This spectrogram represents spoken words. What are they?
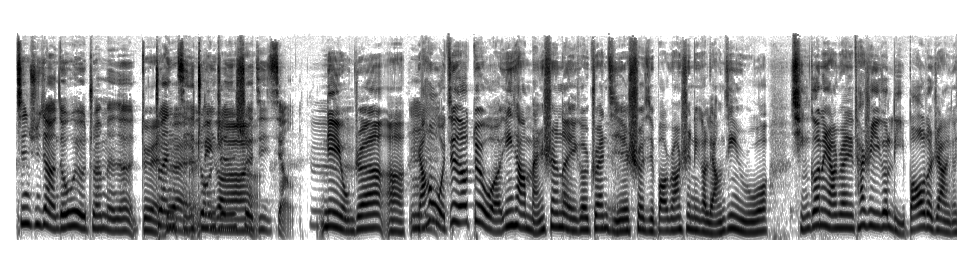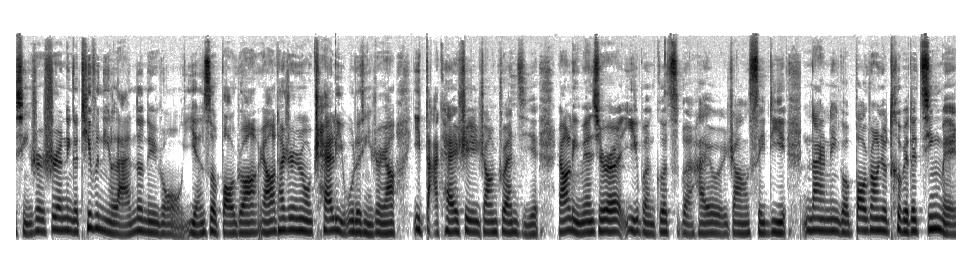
金曲奖都会有专门的专辑装帧设计奖。聂永贞啊，然后我记得对我印象蛮深的一个专辑设计包装是那个梁静茹《情歌》那张专辑，它是一个礼包的这样一个形式，是那个 Tiffany 蓝的那种颜色包装，然后它是那种拆礼物的形式，然后一打开是一张专辑，然后里面其实一本歌词本，还有一张 CD，那那个包装就特别的精美。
